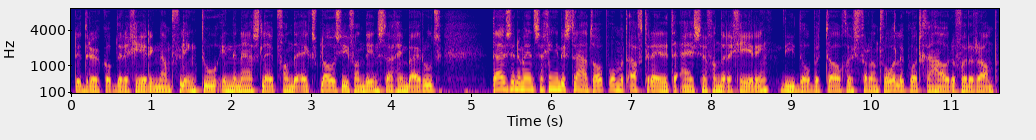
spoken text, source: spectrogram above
De druk op de regering nam flink toe in de nasleep van de explosie van dinsdag in Beirut... Duizenden mensen gingen de straat op om het aftreden te eisen van de regering... die door betogers verantwoordelijk wordt gehouden voor de ramp.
